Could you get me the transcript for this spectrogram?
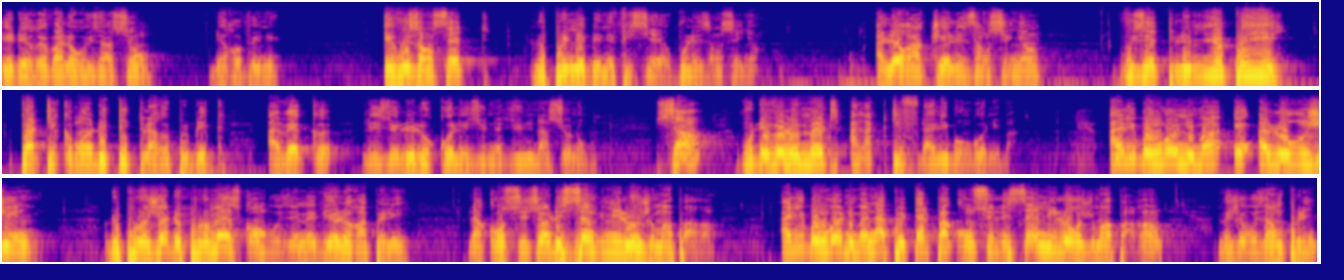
et de revalorisation des revenus. Et vous en êtes le premier bénéficiaire, vous les enseignants. À l'heure actuelle, les enseignants, vous êtes le mieux payé pratiquement de toute la République avec les élus locaux, les unis nationaux. Ça, vous devez le mettre à l'actif d'Ali Bongo Nima. Ali Bongo Nima est à l'origine du projet de promesse, comme vous aimez bien le rappeler, la construction de 5000 logements par an. Ali Bongo Nima n'a peut-être pas construit les 5000 logements par an, mais je vous en prie,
